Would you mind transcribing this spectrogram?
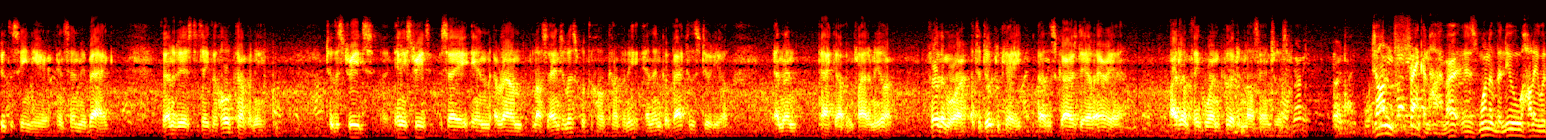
shoot the scene here, and send me back than it is to take the whole company to the streets, any streets, say in around Los Angeles with the whole company, and then go back to the studio, and then pack up and fly to New York. Furthermore, to duplicate uh, the Scarsdale area, I don't think one could in Los Angeles. John Frankenheimer is one of the new Hollywood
